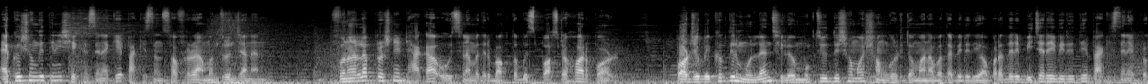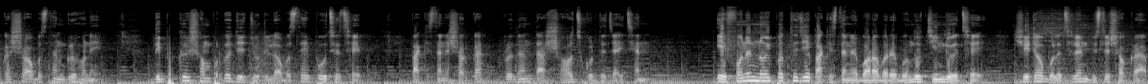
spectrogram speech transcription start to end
একই সঙ্গে তিনি শেখ হাসিনাকে পাকিস্তান সফরের আমন্ত্রণ জানান। ফোনালাপ প্রশ্নে ঢাকা ও ইসলামাবাদের বক্তব্য স্পষ্ট হওয়ার পর পর্যবেক্ষকদের মূল্যায়ন ছিল মুক্তিযুদ্ধের সময় সংঘটিত মানবতা বিরোধী অপরাধের বিচারের বিরুদ্ধে পাকিস্তানের প্রকাশ্য অবস্থান গ্রহণে দ্বিপক্ষীয় সম্পর্ক যে জটিল অবস্থায় পৌঁছেছে পাকিস্তানের সরকার প্রধান তা সহজ করতে চাইছেন। এই ফোনের নৈপথ্যে যে পাকিস্তানের বরাবরের বন্ধু চীন রয়েছে, সেটাও বলেছিলেন বিশ্লেষকরা।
